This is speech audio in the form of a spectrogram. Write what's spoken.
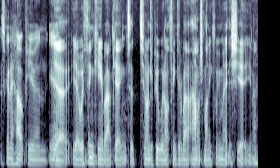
It's going to help you. And yeah. yeah yeah we're thinking about getting to 200 people we're not thinking about how much money can we make this year you know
